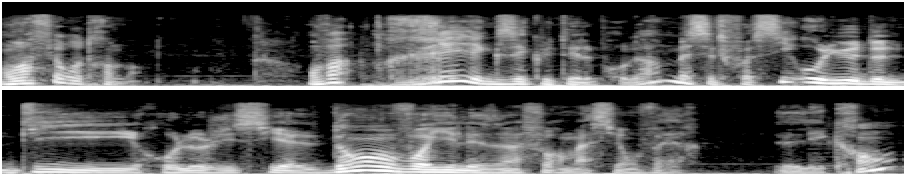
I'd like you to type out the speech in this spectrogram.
On va faire autrement on va réexécuter le programme, mais cette fois-ci, au lieu de dire au logiciel d'envoyer les informations vers l'écran,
